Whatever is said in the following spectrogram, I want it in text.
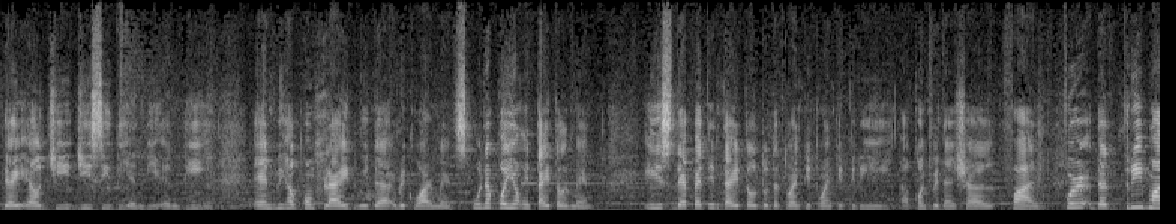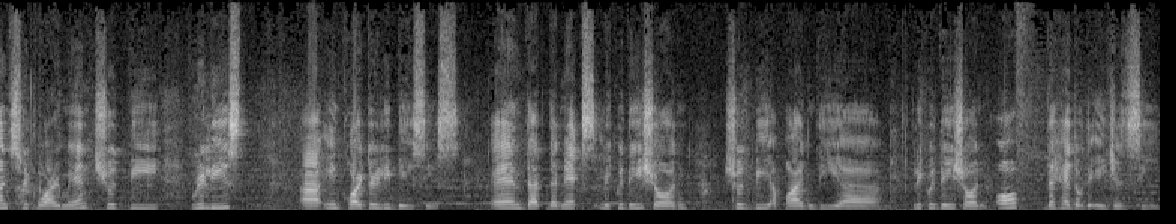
DILG, GCD, and DND. And we have complied with the requirements. Una po yung entitlement is DepEd entitled to the 2023 uh, confidential fund. For the three months requirement should be released uh, in quarterly basis and that the next liquidation should be upon the uh, liquidation of the head of the agency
